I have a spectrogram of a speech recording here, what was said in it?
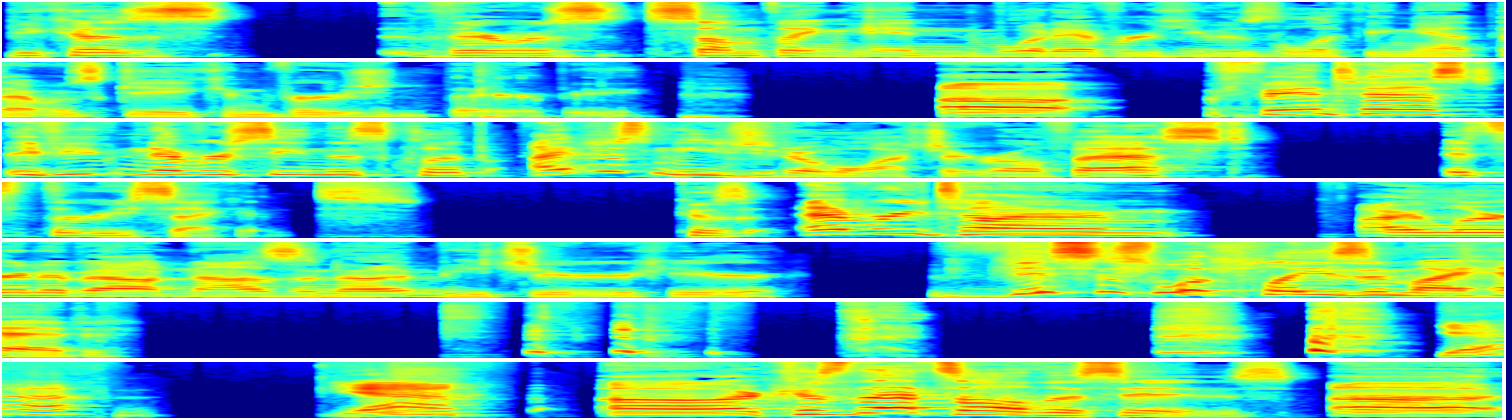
because there was something in whatever he was looking at that was gay conversion therapy. Uh fantastic. If you've never seen this clip, I just need you to watch it real fast. It's 3 seconds. Cuz every time I learn about Nazuna and Michiru here, this is what plays in my head. Yeah. Yeah. Uh, cause that's all this is. Uh,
